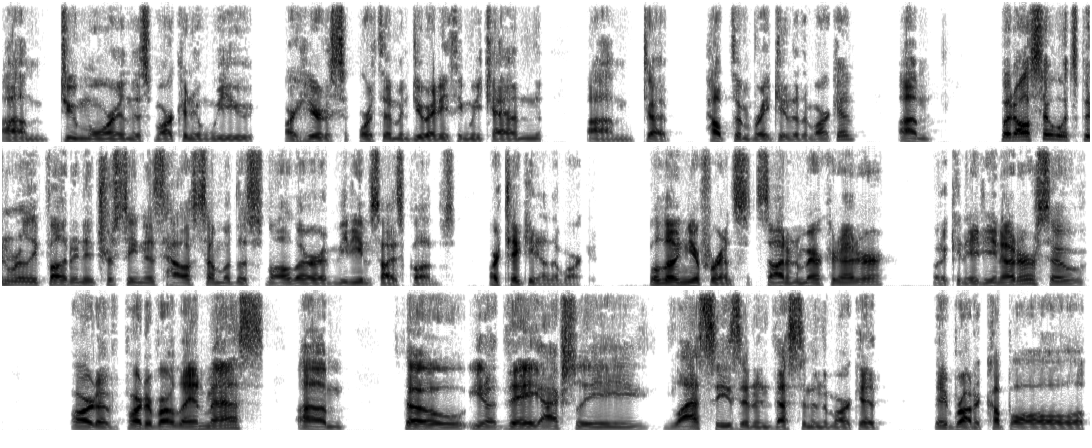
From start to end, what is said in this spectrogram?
um, do more in this market, and we are here to support them and do anything we can um, to help them break into the market. Um, but also, what's been really fun and interesting is how some of the smaller and medium-sized clubs are taking on the market. Bologna, for instance, not an American owner, but a Canadian owner, so part of part of our landmass. Um, so you know, they actually last season invested in the market. They brought a couple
